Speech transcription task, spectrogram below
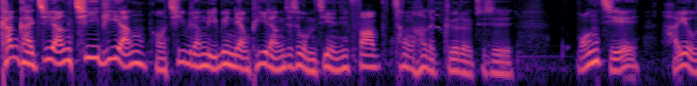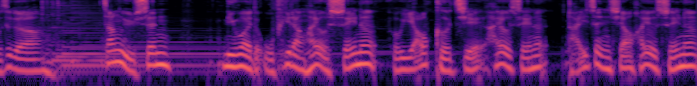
慷慨激昂七匹狼哦，七匹狼里面两匹狼就是我们今天已经发唱他的歌了，就是王杰，还有这个张雨生。另外的五匹狼还有谁呢？有姚可杰，还有谁呢？邰正宵，还有谁呢？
